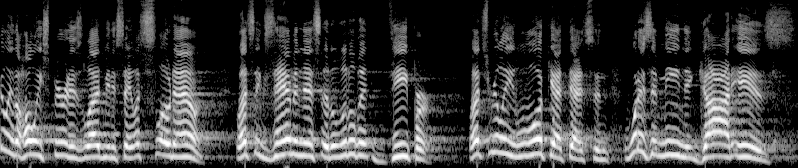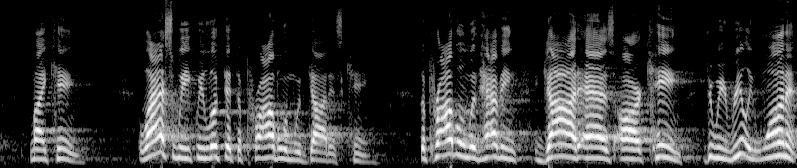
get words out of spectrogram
really, the Holy Spirit has led me to say, let's slow down. Let's examine this a little bit deeper. Let's really look at this. And what does it mean that God is my king? Last week, we looked at the problem with God as king. The problem with having God as our king. Do we really want it?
